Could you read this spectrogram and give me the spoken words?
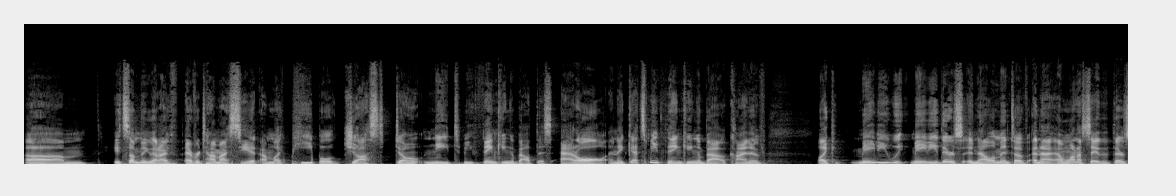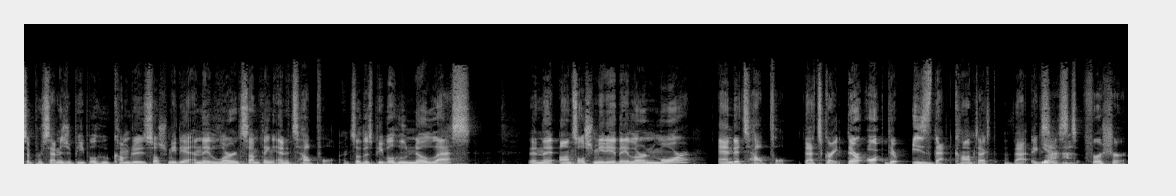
um it's something that I every time I see it, I'm like, people just don't need to be thinking about this at all. And it gets me thinking about kind of like maybe we maybe there's an element of and I, I want to say that there's a percentage of people who come to social media and they learn something and it's helpful. And so there's people who know less than they on social media, they learn more and it's helpful. That's great. There are there is that context that exists yeah. for sure.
